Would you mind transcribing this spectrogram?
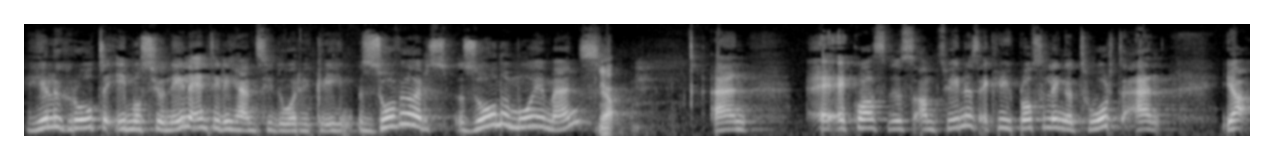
hele grote emotionele intelligentie door gekregen. Zoveel, zo'n mooie mens. Ja. En ik, was dus aan het wenen, dus ik kreeg plotseling het woord. En ja,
